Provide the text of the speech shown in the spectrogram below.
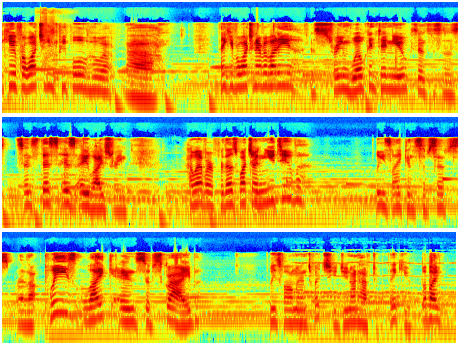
Thank you for watching, people who are. Uh, thank you for watching, everybody. This stream will continue since this is since this is a live stream. However, for those watching on YouTube, please like and subscribe. Uh, please like and subscribe. Please follow me on Twitch. You do not have to. Thank you. Bye bye.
